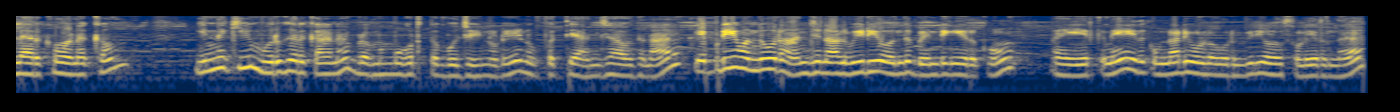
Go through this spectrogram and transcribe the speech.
எல்லாருக்கும் வணக்கம். இன்றைக்கி முருகருக்கான பிரம்ம முகூர்த்த பூஜையினுடைய முப்பத்தி அஞ்சாவது நாள். எப்படியும் வந்து ஒரு அஞ்சு நாள் வீடியோ வந்து பெண்டிங் இருக்கும். நான் ஏற்கனவே இதுக்கு முன்னாடி உள்ள ஒரு வீடியோவில் சொல்லியிருந்தேன்.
